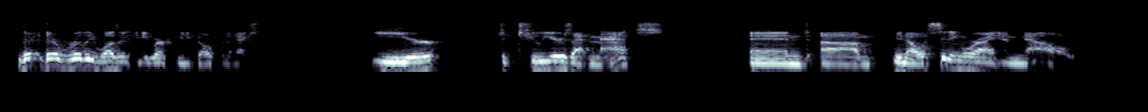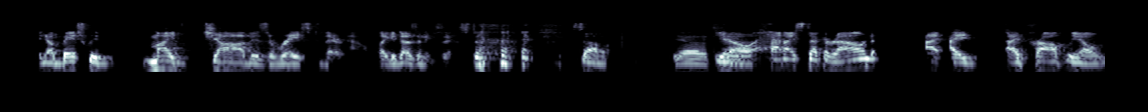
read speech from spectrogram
there there really wasn't anywhere for me to go for the next year to two years at max. And um, you know, sitting where I am now, you know, basically my job is erased there now. Like it doesn't exist. so yeah, you true. know, had I stuck around, I, I I probably, you know,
